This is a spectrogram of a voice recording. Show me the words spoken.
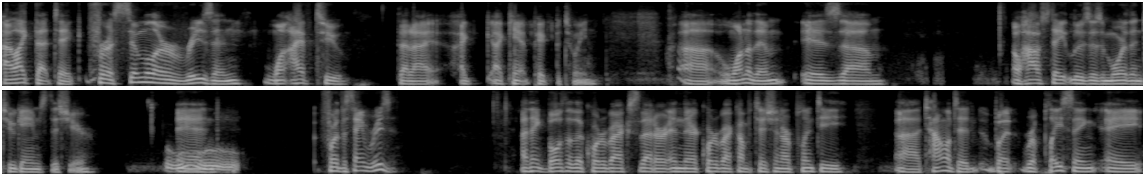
I like that take for a similar reason. One, I have two that I I, I can't pick between. Uh, one of them is um, Ohio State loses more than two games this year, Ooh. and for the same reason. I think both of the quarterbacks that are in their quarterback competition are plenty uh, talented, but replacing a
